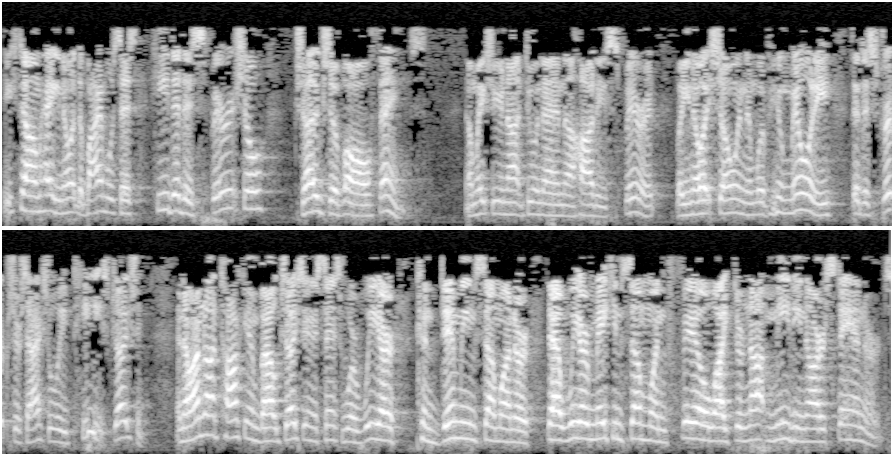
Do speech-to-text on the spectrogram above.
You can tell them, hey, you know what? The Bible says he that is spiritual, judge of all things. Now make sure you're not doing that in a haughty spirit, but you know what? Showing them with humility that the scriptures actually teach judging. And now I'm not talking about judging in a sense where we are condemning someone or that we are making someone feel like they're not meeting our standards.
